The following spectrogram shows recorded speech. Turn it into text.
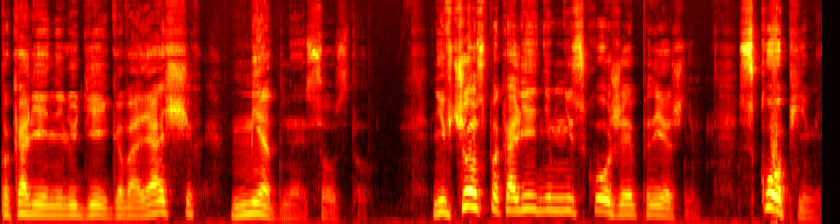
поколение людей говорящих, медное создал. Ни в чем с поколением не схожее прежним, с копьями.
